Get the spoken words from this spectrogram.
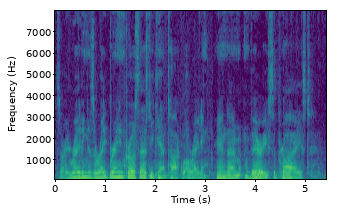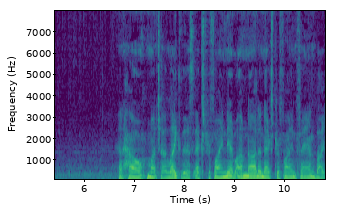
sorry, writing is a right brain process. You can't talk while writing. And I'm very surprised at how much I like this extra fine nib. I'm not an extra fine fan by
